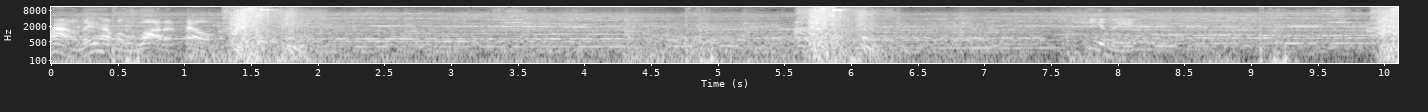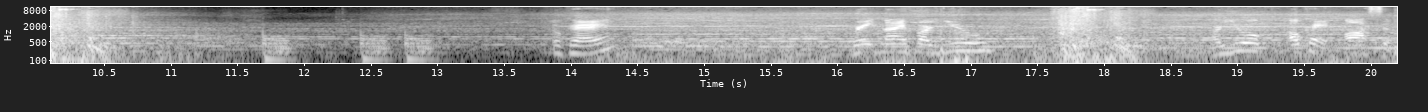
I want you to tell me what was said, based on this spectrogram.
Wow, they have a lot of health. Really? Okay. Great knife, are you? Are you okay? Awesome.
